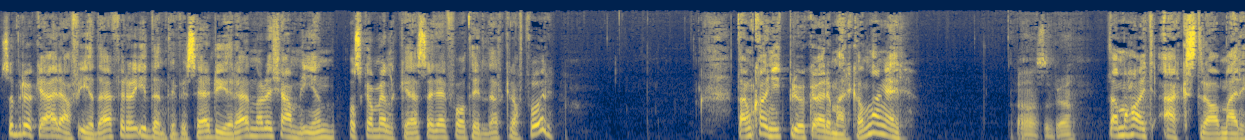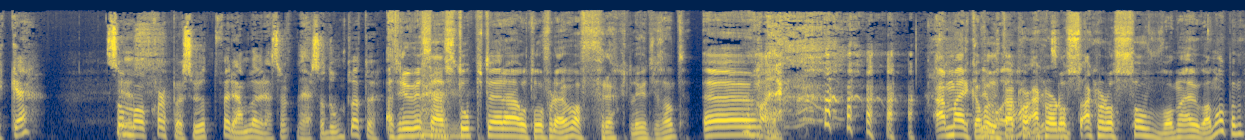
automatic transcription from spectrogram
så bruker jeg RFID for å identifisere dyret når det kommer inn og skal melkes eller få tildelt kraftfòr. De kan ikke bruke øremerkene lenger. Ah, så bra. De har ikke ekstramerke som må klippes ut før de leveres. Det er så dumt, vet du. Jeg tror hvis jeg stoppet der, Otto, for det var fryktelig interessant. uh, jeg merka faktisk at jeg, klarte å, jeg klarte å sove med øynene åpne.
